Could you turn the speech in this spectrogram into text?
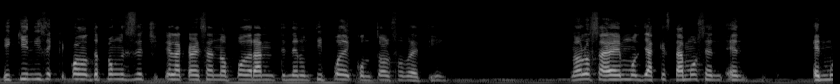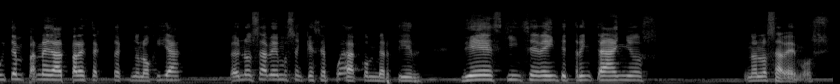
¿Y quién dice que cuando te pongas ese chip en la cabeza no podrán tener un tipo de control sobre ti? No lo sabemos ya que estamos en, en, en muy temprana edad para esta tecnología, pero no sabemos en qué se pueda convertir. 10, 15, 20, 30 años, no lo sabemos.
